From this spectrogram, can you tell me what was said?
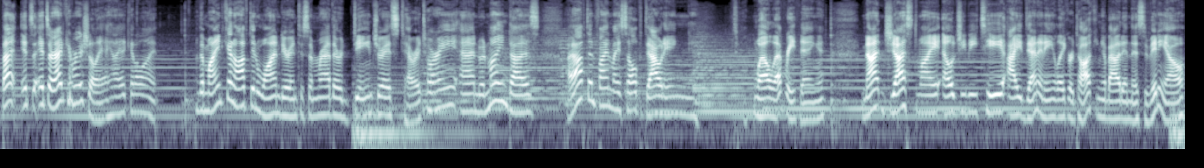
But it's, it's a rad commercial, I like it a lot. The mind can often wander into some rather dangerous territory, and when mine does, I often find myself doubting, well, everything. Not just my LGBT identity like we're talking about in this video,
